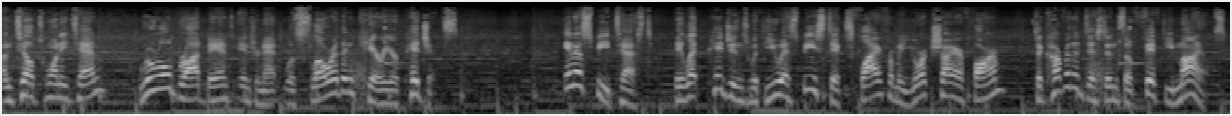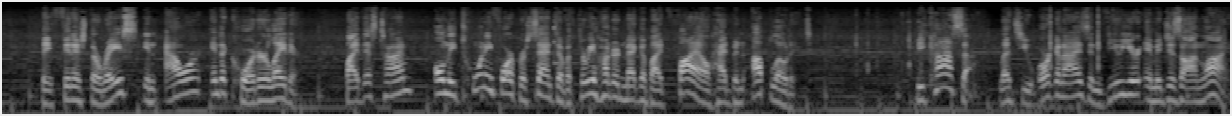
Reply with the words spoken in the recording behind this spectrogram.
Until 2010, rural broadband internet was slower than carrier pigeons. In a speed test, they let pigeons with USB sticks fly from a Yorkshire farm to cover the distance of 50 miles. They finished the race an hour and a quarter later. By this time, only 24% of a 300 megabyte file had been uploaded. Picasa lets you organize and view your images online,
